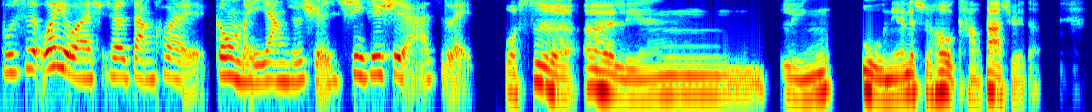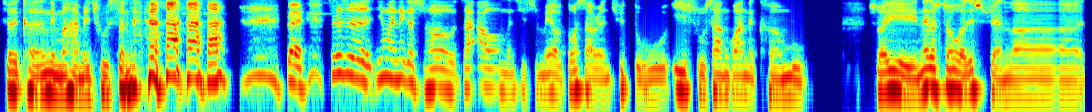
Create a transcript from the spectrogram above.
不是，我以为学长会跟我们一样，就是学信息系啊之类。我是二零零五年的时候考大学的，就是可能你们还没出生。对，就是因为那个时候在澳门其实没有多少人去读艺术相关的科目，所以那个时候我就选了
